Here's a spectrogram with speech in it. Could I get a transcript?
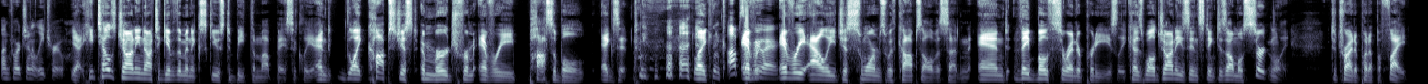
unfortunately true. Yeah, he tells Johnny not to give them an excuse to beat them up, basically. And, like, cops just emerge from every possible exit. like, Cops every, everywhere. every alley just swarms with cops all of a sudden. And they both surrender pretty easily because while Johnny's instinct is almost certainly to try to put up a fight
